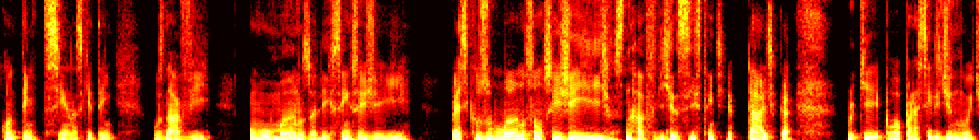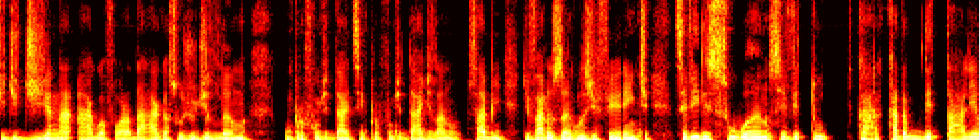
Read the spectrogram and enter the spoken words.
Quando tem cenas que tem os navios com humanos ali sem CGI, parece que os humanos são CGI e os navios existem de verdade, cara. Porque, pô, aparece eles de noite, de dia, na água, fora da água, sujo de lama, com profundidade, sem profundidade, lá no, sabe, de vários ângulos diferentes. Você vê eles suando, você vê tudo, cara, cada detalhe. É...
